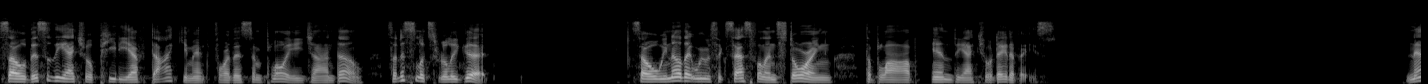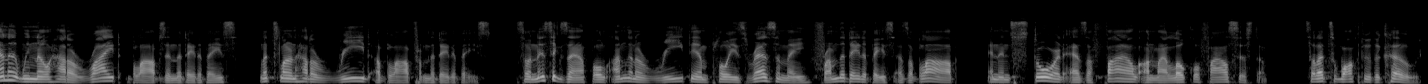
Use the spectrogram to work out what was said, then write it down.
So this is the actual PDF document for this employee, John Doe. So this looks really good. So we know that we were successful in storing the blob in the actual database. Now that we know how to write blobs in the database, let's learn how to read a blob from the database. So in this example, I'm going to read the employee's resume from the database as a blob and then store it as a file on my local file system. So let's walk through the code.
